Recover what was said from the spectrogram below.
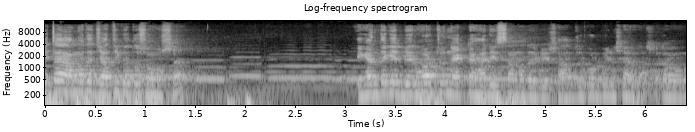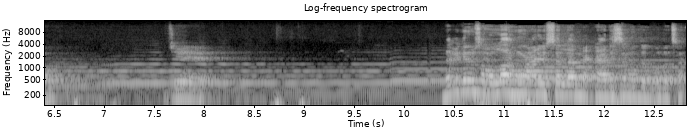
এটা আমাদের জাতিগত সমস্যা। এখান থেকে বের হওয়ার জন্য একটা হারিস আমাদেরকে সাহায্য করবে, ইনশাআল্লাহ। সেটা হলো যে নবী করিম সাল্লাহ আলী সাল্লাম একটা হাদিসের মধ্যে বলেছেন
